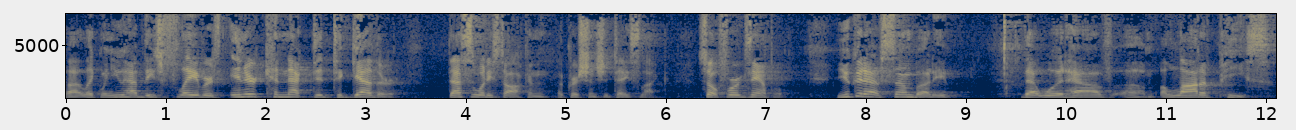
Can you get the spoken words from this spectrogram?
Uh, like when you have these flavors interconnected together, that's what he's talking a Christian should taste like. So, for example, you could have somebody that would have um, a lot of peace.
